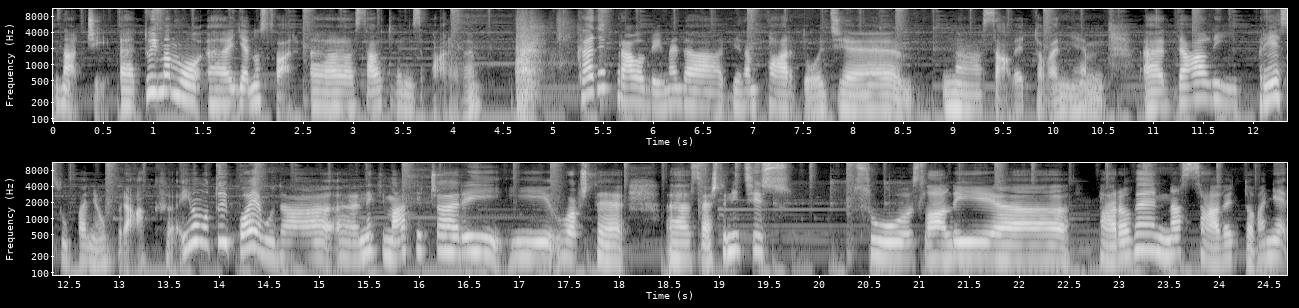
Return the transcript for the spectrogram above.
Znači, uh, tu imamo uh, jednu stvar, uh, savjetovanje za parove Kada je pravo vrijeme da jedan par dođe na savetovanje, da li prestupanje u brak. Imamo tu i pojavu da neki matičari i uopšte sveštenici su slali parove na savetovanje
